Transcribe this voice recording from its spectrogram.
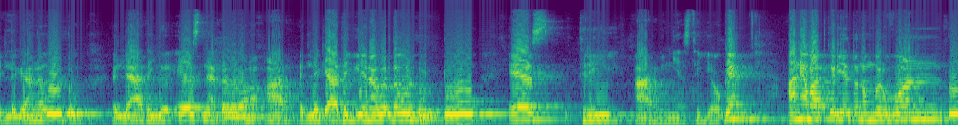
એટલે કે આને ઉલટું. એટલે આ થઈ ગયો એસ ને કરી દેવાનો આર એટલે કે આ થઈ ગયું એના કરતાં ઉલટું. ટુ એસ થ્રી આર વિન્યાસ થઈ ગયો. ઓકે આને વાત કરીએ તો નંબર વન ટુ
